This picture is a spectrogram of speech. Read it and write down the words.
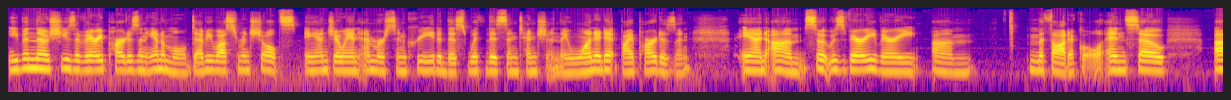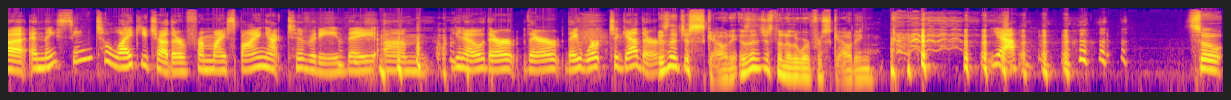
even though she's a very partisan animal, Debbie Wasserman Schultz and Jo Ann Emerson created this with this intention. They wanted it bipartisan. And um, so it was very, very um, methodical. And so, uh, and they seem to like each other from my spying activity. They, um, you know, they're, they're, they work together. Isn't it just scouting? Isn't it just another word for scouting? yeah. So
